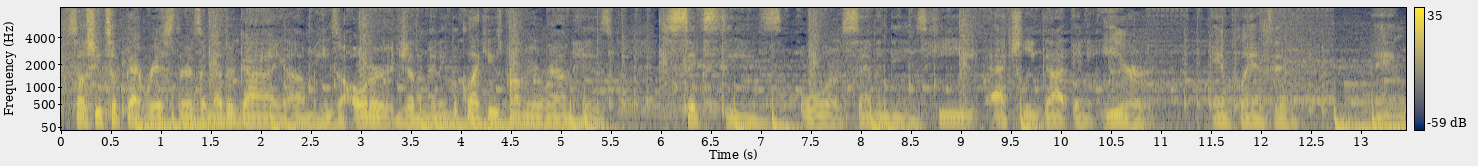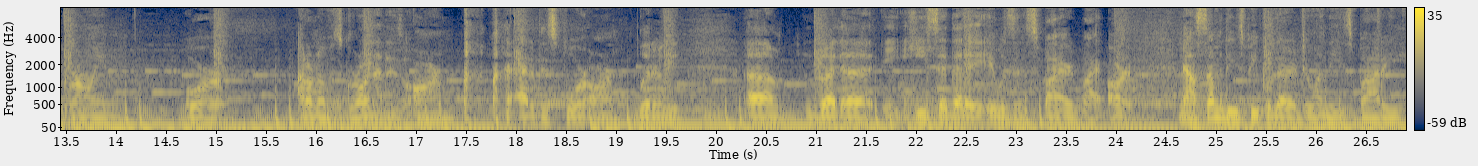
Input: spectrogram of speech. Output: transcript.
So she took that risk. There's another guy, um, he's an older gentleman. He looked like he was probably around his 60s or 70s, he actually got an ear implanted and growing, or I don't know if it's growing out of his arm, out of his forearm, literally. Um, but uh, he said that it, it was inspired by art. Now, some of these people that are doing these body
